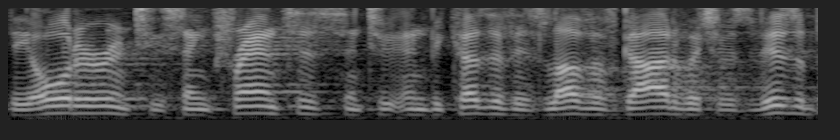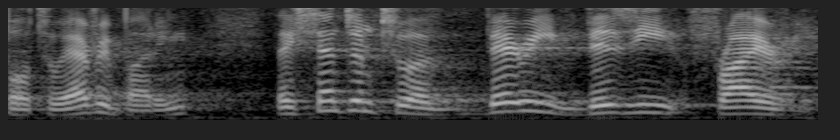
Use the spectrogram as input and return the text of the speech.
the order and to St. Francis and, to, and because of his love of God, which was visible to everybody, they sent him to a very busy friary.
